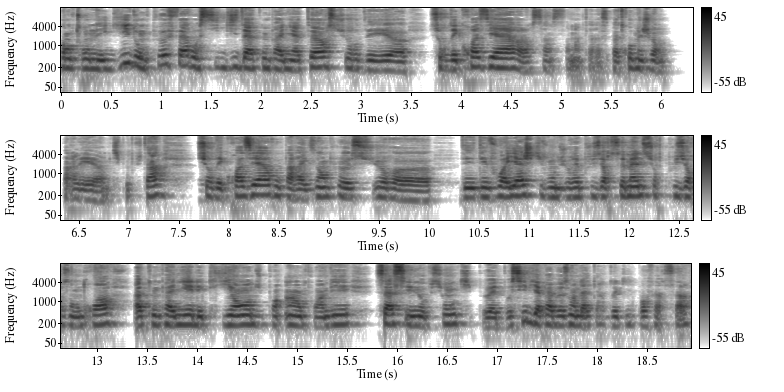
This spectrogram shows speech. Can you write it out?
quand on est guide, on peut faire aussi guide accompagnateur sur des, euh, sur des croisières. Alors ça, ça m'intéresse pas trop, mais je vais en parler un petit peu plus tard. Sur des croisières ou par exemple sur euh, des, voyages qui vont durer plusieurs semaines sur plusieurs endroits, accompagner les clients du point A au point B. Ça, c'est une option qui peut être possible. Il n'y a pas besoin de la carte de guide pour faire ça,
